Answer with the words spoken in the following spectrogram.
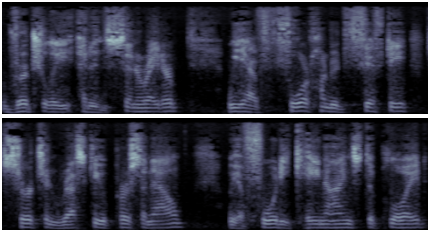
virtually an incinerator. We have 450 search and rescue personnel. We have 40 canines deployed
